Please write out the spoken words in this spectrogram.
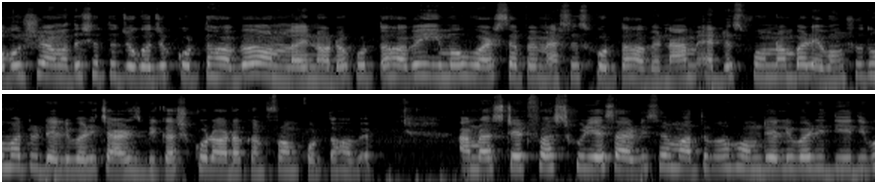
অবশ্যই আমাদের সাথে যোগাযোগ করতে হবে অনলাইন অর্ডার করতে হবে ইমো হোয়াটসঅ্যাপে মেসেজ করতে হবে, নাম অ্যাড্রেস ফোন নাম্বার এবং শুধুমাত্র ডেলিভারি চার্জ বিকাশ করে অর্ডার কনফার্ম করতে হবে। আমরা স্টেট ফার্স্ট কুরিয়ার সার্ভিসের মাধ্যমে হোম ডেলিভারি দিয়ে দিব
